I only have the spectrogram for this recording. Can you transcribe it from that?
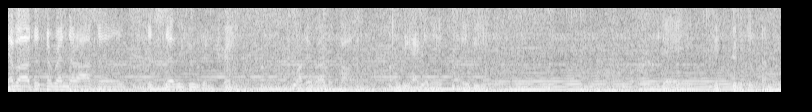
Never to surrender ourselves to servitude and shame, whatever the cost and the agony may be. Today, it's Trinity Sunday.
